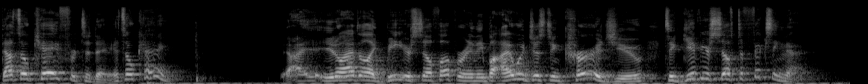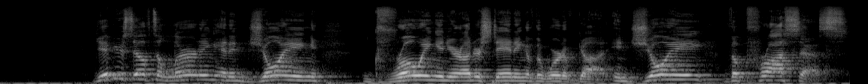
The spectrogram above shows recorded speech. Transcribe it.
that's okay for today. It's okay. I, you don't have to like beat yourself up or anything, but I would just encourage you to give yourself to fixing that. Give yourself to learning and enjoying growing in your understanding of the Word of God. Enjoy the process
